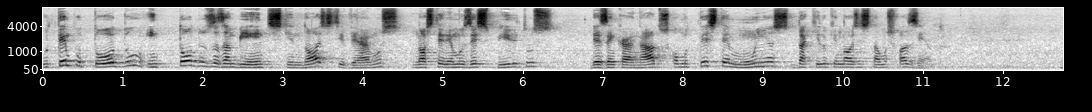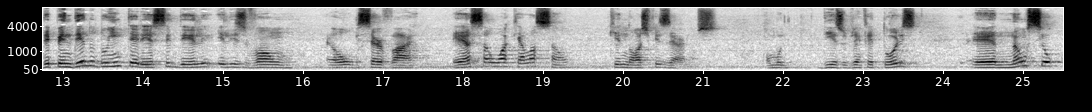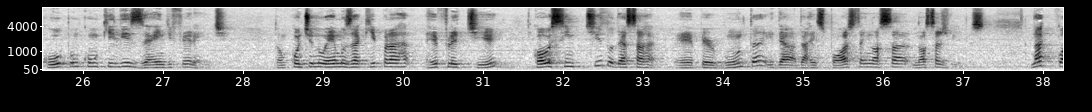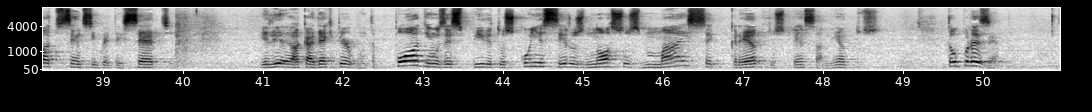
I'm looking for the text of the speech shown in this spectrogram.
o tempo todo, em todos os ambientes que nós estivermos, nós teremos espíritos desencarnados como testemunhas daquilo que nós estamos fazendo. Dependendo do interesse dele, eles vão é, observar essa ou aquela ação que nós fizermos. Como diz os benfeitores, é, não se ocupam com o que lhes é indiferente. Então, continuemos aqui para refletir qual é o sentido dessa é, pergunta e da, da, resposta em nossa, nossas vidas. Na 457, ele, a Kardec pergunta: podem os espíritos conhecer os nossos mais secretos pensamentos? Então, por exemplo,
